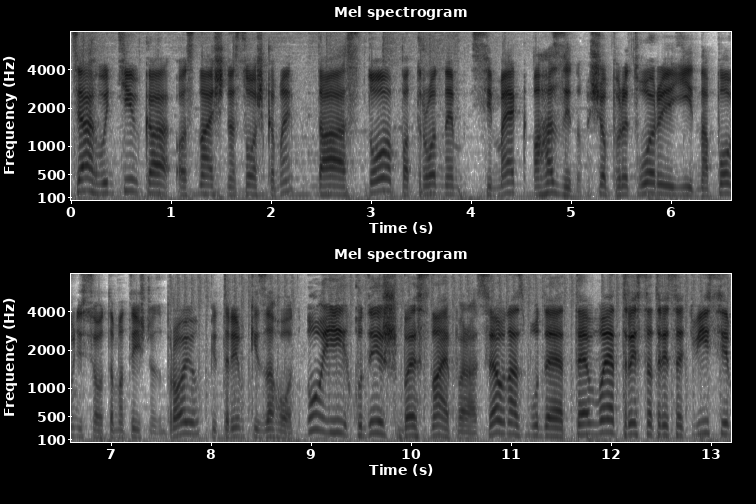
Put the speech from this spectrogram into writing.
Ця гвинтівка оснащена сошками та 100 патронним CMAC магазином, що перетворює її на повністю автоматичну зброю підтримки загону. Ну і куди ж без снайпера? Це у нас буде ТВ-338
